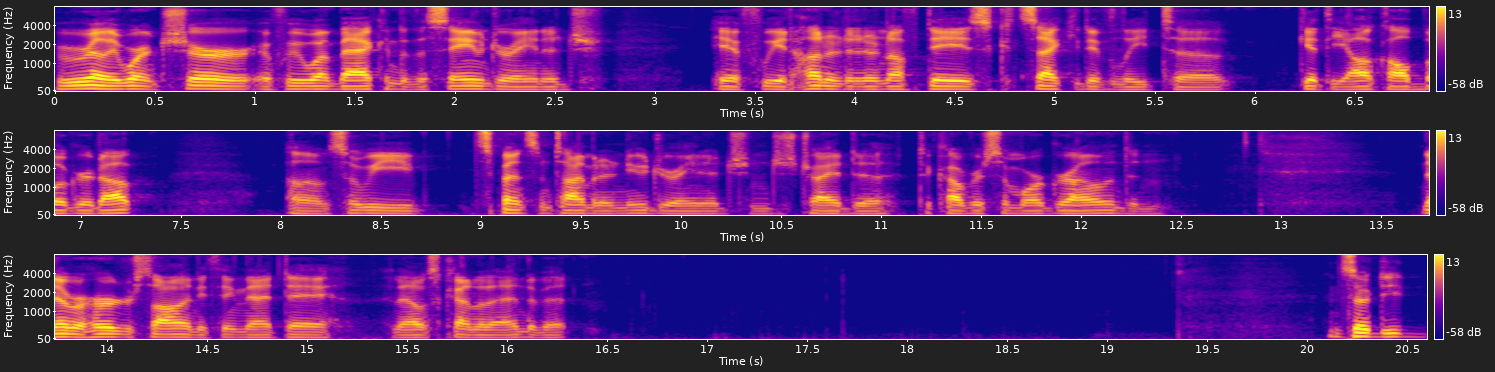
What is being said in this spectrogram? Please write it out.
we really weren't sure if we went back into the same drainage if we had hunted it enough days consecutively to get the alcohol boogered up. Um, so we spent some time in a new drainage and just tried to, to cover some more ground and never heard or saw anything that day. And that was kind of the end of it. And so did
